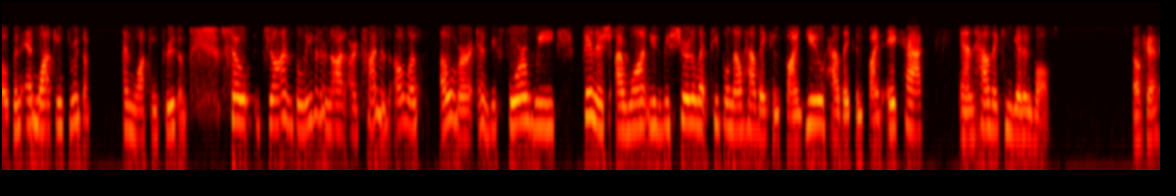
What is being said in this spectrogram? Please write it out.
open and walking through them and walking through them. So, John, believe it or not, our time is almost over. And before we finish, I want you to be sure to let people know how they can find you, how they can find ACCAHC, and how they can get involved. Okay.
